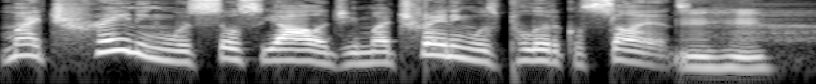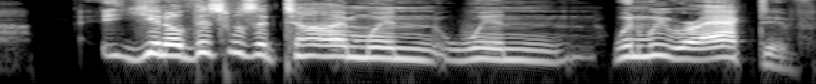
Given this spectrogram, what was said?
my training was sociology. My training was political science. Mm-hmm. you know this was a time when when when we were active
